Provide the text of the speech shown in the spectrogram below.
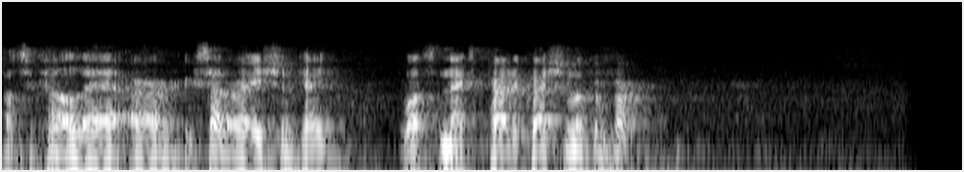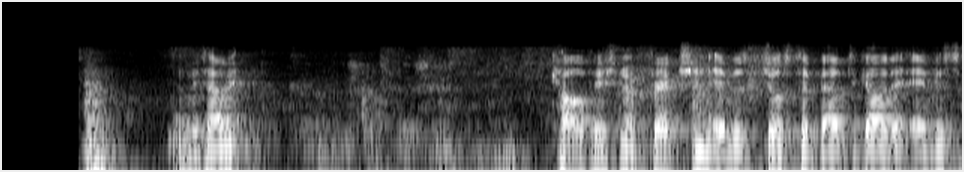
what's it called, uh, our acceleration, okay? What's the next part of the question looking for? Can you tell me? Coefficient of friction, it was just about to go to, it was,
